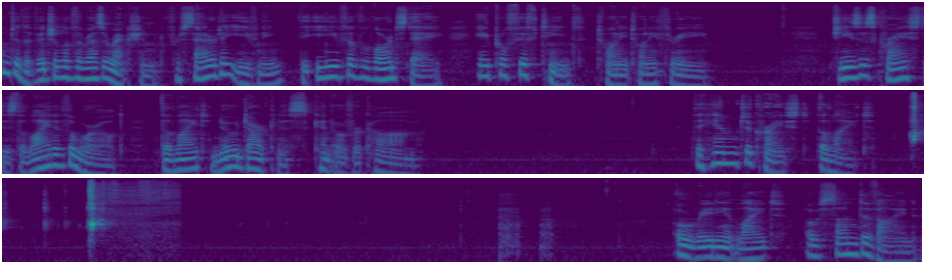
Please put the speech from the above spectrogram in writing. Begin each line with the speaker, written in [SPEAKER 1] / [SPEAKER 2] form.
[SPEAKER 1] Welcome to the Vigil of the Resurrection for Saturday evening, the eve of the Lord's Day, April 15th, 2023. Jesus Christ is the light of the world, the light no darkness can overcome. The Hymn to Christ the Light. O radiant light, O Sun divine,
